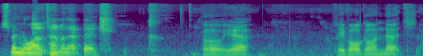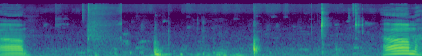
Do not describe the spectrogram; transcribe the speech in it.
spending a lot of time on that bench. Oh yeah. They've all gone nuts. Um Um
